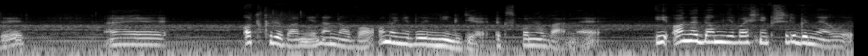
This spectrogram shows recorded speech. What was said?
czy e, odkryłam je na nowo. One nie były nigdzie eksponowane i one do mnie właśnie przylgnęły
